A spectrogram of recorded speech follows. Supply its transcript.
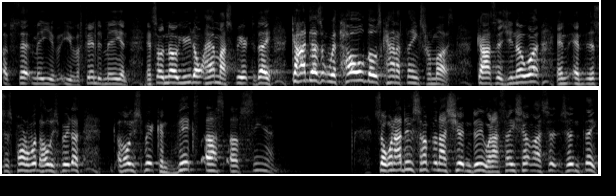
upset me, you've, you've offended me, and, and so no, you don't have my Spirit today. God doesn't withhold those kind of things from us. God says, you know what? And, and this is part of what the Holy Spirit does. The Holy Spirit convicts us of sin. So when I do something I shouldn't do, when I say something I shouldn't think,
